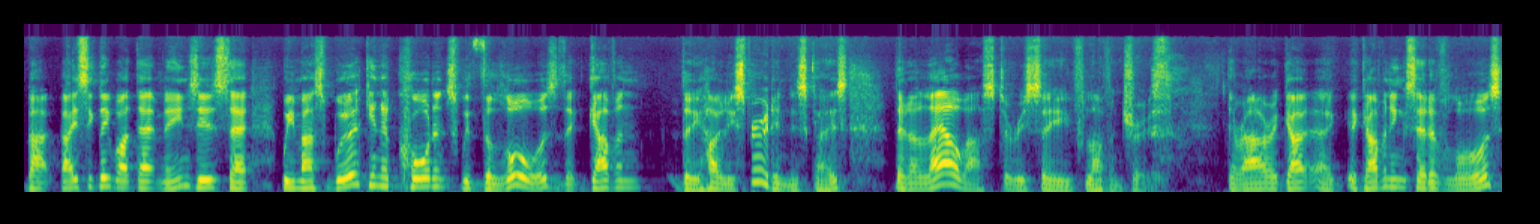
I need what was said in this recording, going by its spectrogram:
but basically, what that means is that we must work in accordance with the laws that govern the Holy Spirit in this case, that allow us to receive love and truth. There are a, go- a, governing set of laws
